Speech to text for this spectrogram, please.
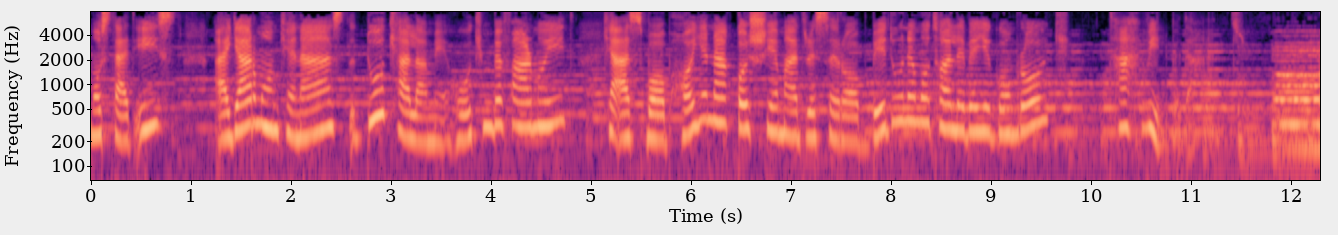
مستدعی است اگر ممکن است دو کلمه حکم بفرمایید که اسبابهای نقاشی مدرسه را بدون مطالبه گمرک تحویل بدهند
